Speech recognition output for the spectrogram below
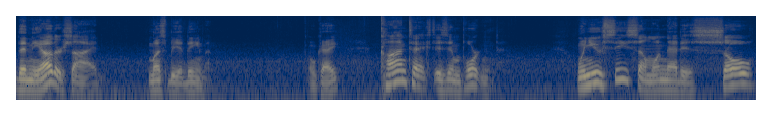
then the other side must be a demon. Okay? Context is important. When you see someone that is so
